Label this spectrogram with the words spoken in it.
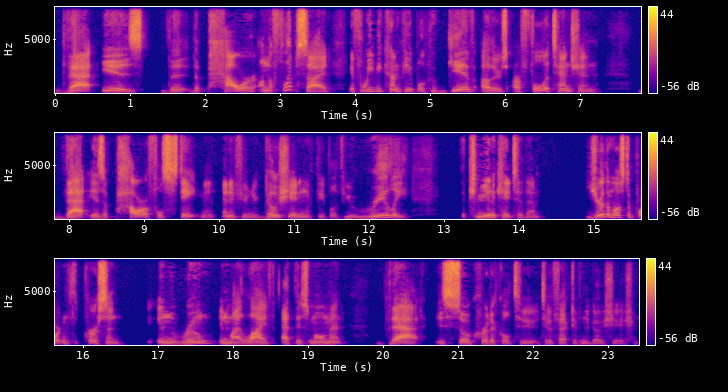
That is the, the power. On the flip side, if we become people who give others our full attention, that is a powerful statement. And if you're negotiating with people, if you really communicate to them, you're the most important person in the room in my life at this moment, that is so critical to, to effective negotiation.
